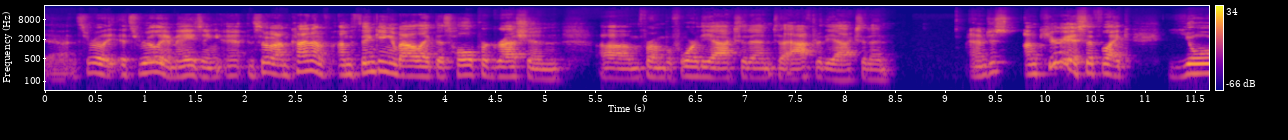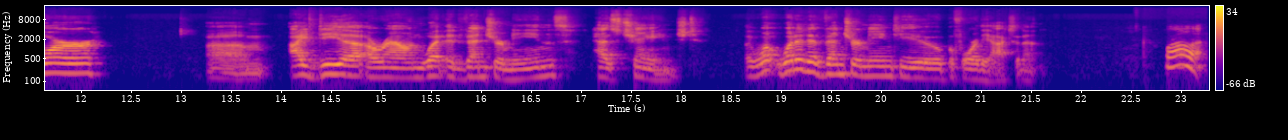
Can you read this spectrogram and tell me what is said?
Yeah, it's really it's really amazing, and so I'm kind of I'm thinking about like this whole progression um, from before the accident to after the accident, and I'm just I'm curious if like your um, idea around what adventure means has changed. Like what what did adventure mean to you before the accident? Well,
